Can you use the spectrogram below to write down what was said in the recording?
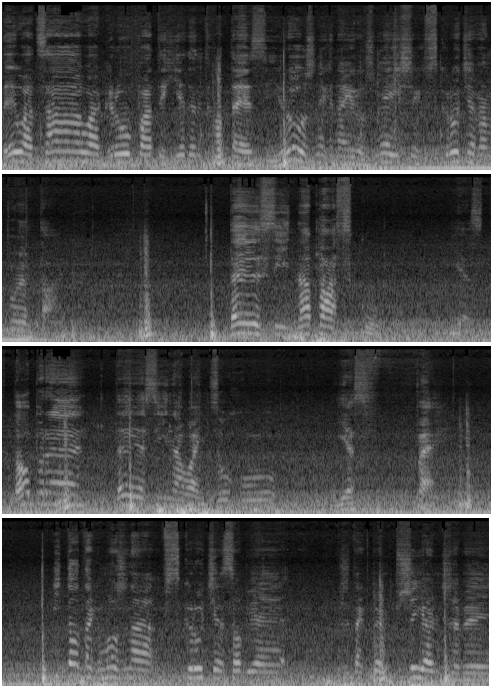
Była cała grupa tych 1.2 TSI, różnych najróżniejszych, w skrócie Wam powiem tak. TSI na pasku jest dobre, TSI na łańcuchu jest P. I to tak można w skrócie sobie, że tak powiem, przyjąć, żeby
